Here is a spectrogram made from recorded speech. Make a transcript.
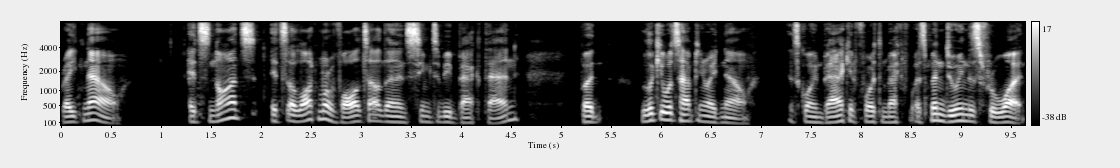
right now, it's not, it's a lot more volatile than it seemed to be back then. But look at what's happening right now. It's going back and forth and back. It's been doing this for what?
